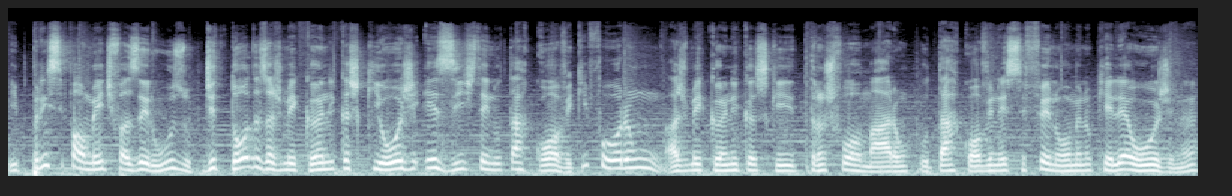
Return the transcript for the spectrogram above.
e principalmente fazer uso de todas as mecânicas que hoje existem no Tarkov, que foram as mecânicas que transformaram o Tarkov nesse fenômeno que ele é hoje, né?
